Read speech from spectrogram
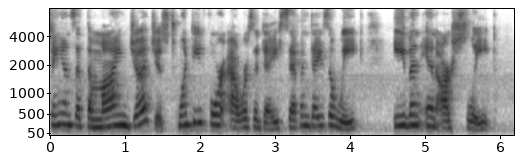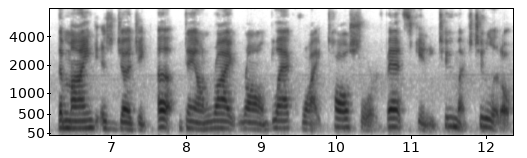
understands that the mind judges 24 hours a day, seven days a week, even in our sleep. The mind is judging up, down, right, wrong, black, white, tall, short, fat, skinny, too much, too little.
